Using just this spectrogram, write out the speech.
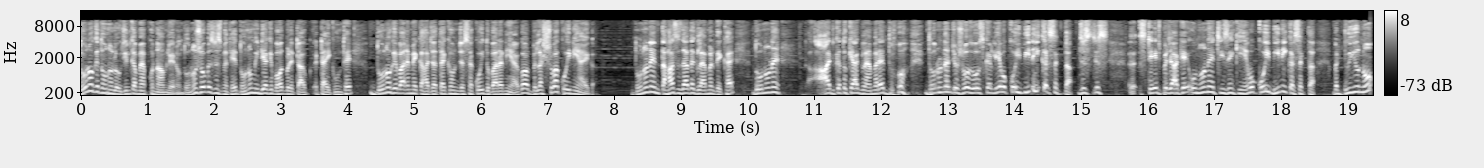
दोनों के दोनों लोग जिनका मैं आपको नाम ले रहा हूँ दोनों शो बिज़नेस में थे दोनों मीडिया के बहुत बड़े टाइकून थे दोनों के बारे में कहा जाता है कि उन जैसा कोई दोबारा नहीं आएगा और बिलशुबा कोई नहीं आएगा। दोनों ने इंतहा से ज़्यादा ग्लैमर देखा है। दोनों ने आज का तो क्या ग्लैमर है? दो, दोनों ने जो शोज़ होस्ट कर लिया वो कोई भी नहीं कर सकता। जिस जिस स्टेज पे जाके उन्होंने चीज़ें की हैं वो कोई भी नहीं कर सकता। But do you know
